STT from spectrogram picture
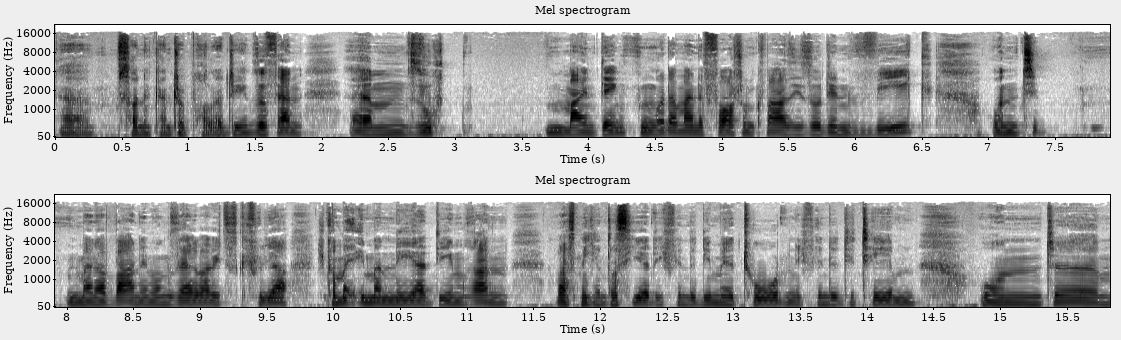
äh, Sonic Anthropology. Insofern ähm, sucht mein Denken oder meine Forschung quasi so den Weg und in meiner Wahrnehmung selber habe ich das Gefühl, ja, ich komme immer näher dem ran, was mich interessiert. Ich finde die Methoden, ich finde die Themen und äh,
